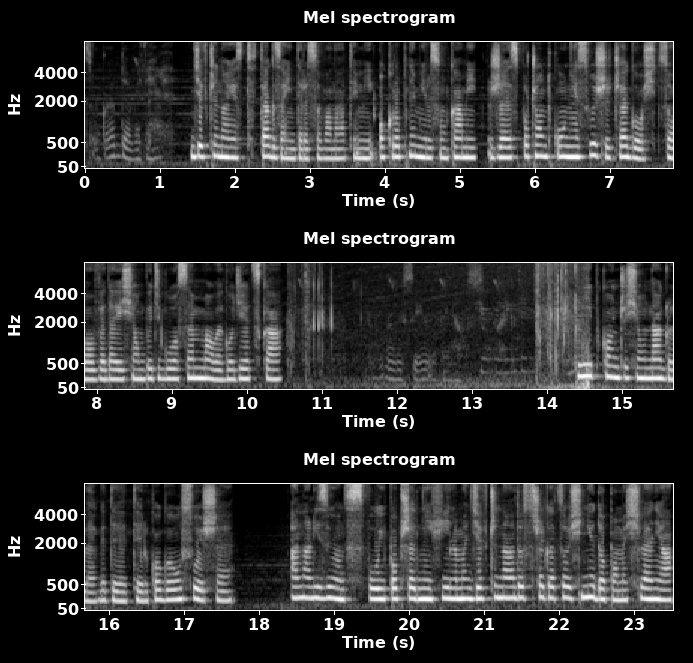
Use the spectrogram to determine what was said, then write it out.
So. Dziewczyna jest tak zainteresowana tymi okropnymi rysunkami, że z początku nie słyszy czegoś, co wydaje się być głosem małego dziecka. Klip kończy się nagle, gdy tylko go usłyszy. Analizując swój poprzedni film, dziewczyna dostrzega coś nie do pomyślenia.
